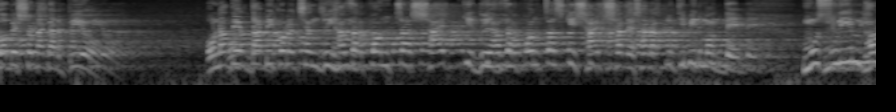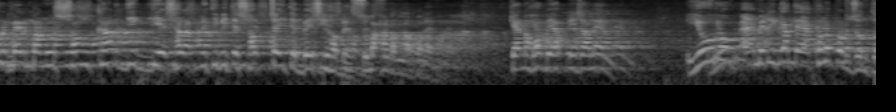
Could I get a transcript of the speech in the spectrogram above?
গবেষণাগার পিও ওনাদের দাবি করেছেন দুই হাজার পঞ্চাশ ষাট কি দুই হাজার পঞ্চাশ কি ষাট সালে সারা পৃথিবীর মধ্যে মুসলিম ধর্মের মানুষ সংখ্যার দিক দিয়ে সারা পৃথিবীতে সবচাইতে বেশি হবে সুবাহ আল্লাহ বলেন। কেন হবে আপনি জানেন? ইউরোপ, আমেরিকাতে এখনও পর্যন্ত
